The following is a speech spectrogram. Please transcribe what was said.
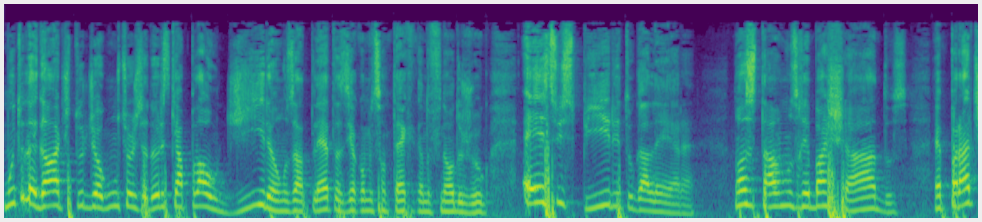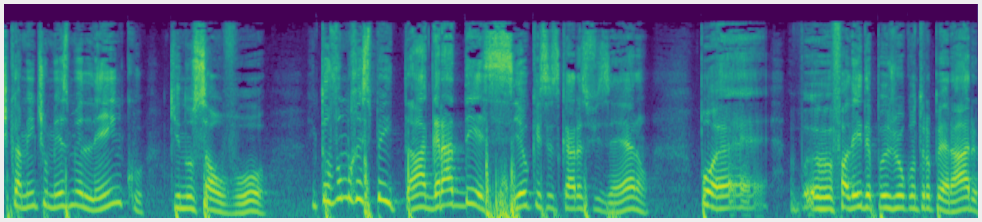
muito legal a atitude de alguns torcedores que aplaudiram os atletas e a comissão técnica no final do jogo. É esse o espírito, galera. Nós estávamos rebaixados. É praticamente o mesmo elenco que nos salvou. Então vamos respeitar, agradecer o que esses caras fizeram. Pô, é, é eu falei depois do jogo contra o Operário,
